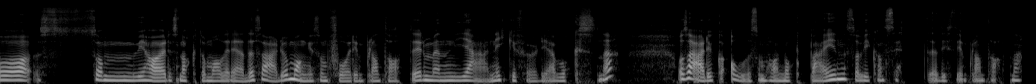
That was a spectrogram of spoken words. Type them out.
Og som vi har snakket om allerede, så er det jo mange som får implantater, men gjerne ikke før de er voksne. Og så er det jo ikke alle som har nok bein, så vi kan sette disse implantatene.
